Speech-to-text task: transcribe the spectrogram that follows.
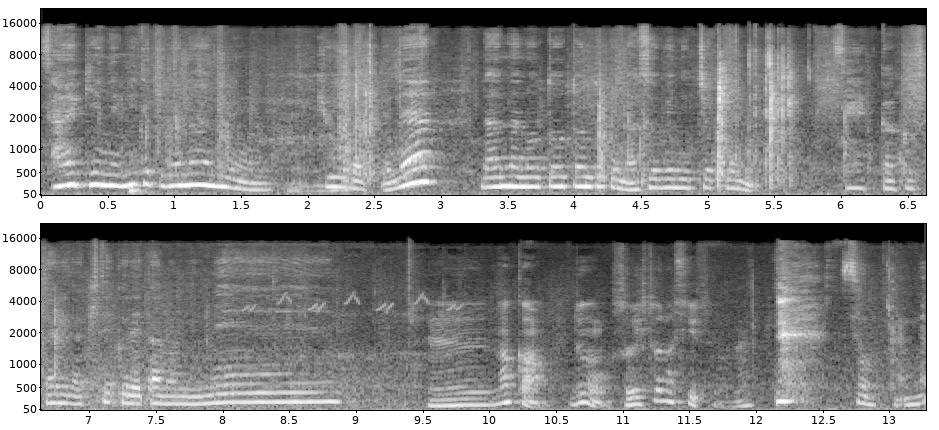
最近ね見てくれないのよ。今日だってね旦那の弟のとこに遊びに行っちゃったの。せっかく二人が来てくれたのにね。へえなんかでもそういう人らしいですよね。そうかな。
